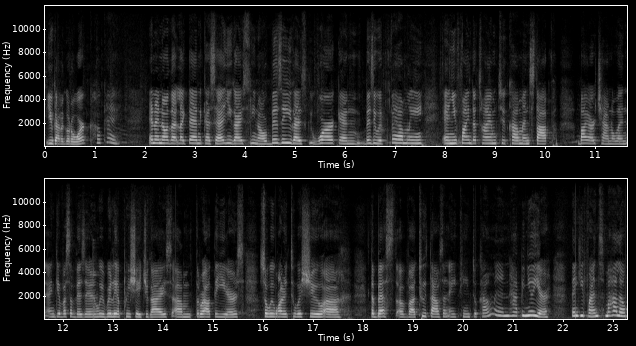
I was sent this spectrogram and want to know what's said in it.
you gotta go to work? Okay. And I know that, like Danica said, you guys, you know, are busy. You guys work and busy with family, and you find the time to come and stop by our channel and, and give us a visit. And we really appreciate you guys um, throughout the years. So we wanted to wish you uh, the best of uh, 2018 to come and Happy New Year. Thank you, friends. Mahalo.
